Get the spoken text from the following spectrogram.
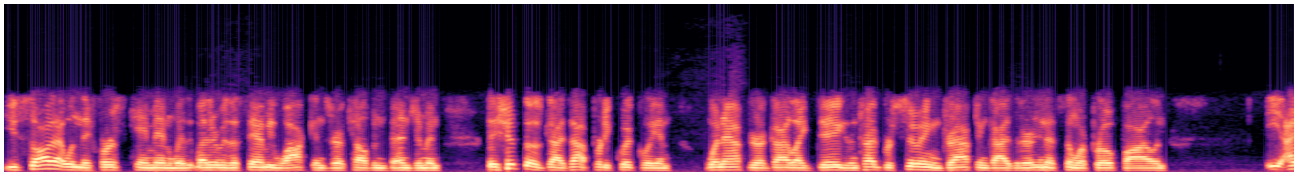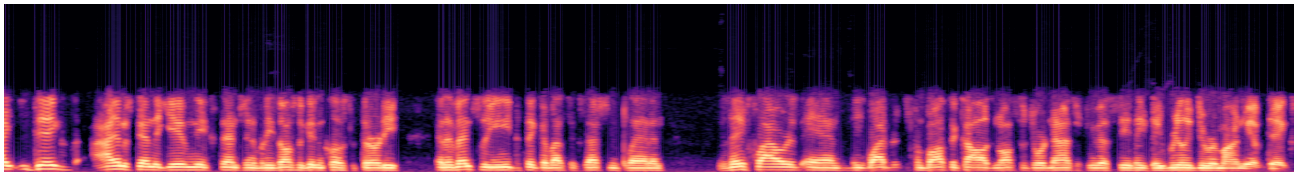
You saw that when they first came in, with whether it was a Sammy Watkins or a Kelvin Benjamin. They shipped those guys out pretty quickly and went after a guy like Diggs and tried pursuing and drafting guys that are in that similar profile. And I, Diggs, I understand they gave him the extension, but he's also getting close to 30. And eventually you need to think about succession plan. And Zay Flowers and the wide from Boston College and also Jordan Addison from USC, they, they really do remind me of Diggs.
